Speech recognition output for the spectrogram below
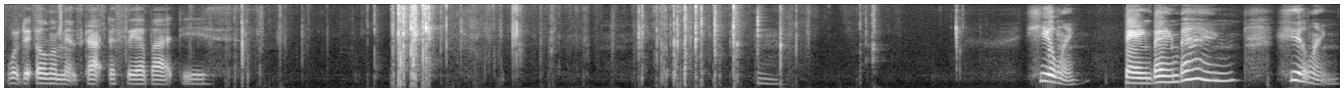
What the elements got to say about this? Healing. Bang, bang, bang. Healing.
